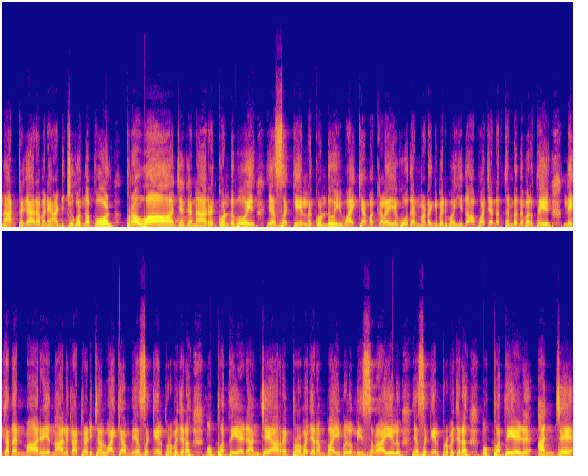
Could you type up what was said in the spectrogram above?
നാട്ടുകാരവനെ അടിച്ചു കൊന്നപ്പോൾ പ്രവാചകൻ ആരെ കൊണ്ടുപോയി? എസക്കേലിനെ കൊണ്ടുപോയി. വായിക്കാം മക്കളെ യഹൂദൻ മടങ്ങി വരുമ്പോൾ ഇതാ വചനത്തിന്റെ നിവർത്തി. നിഖതന്മാരെ നാല് കാറ്റടിച്ചാൽ വായിക്കാം. എസക്കേൽ പ്രവചനം മുപ്പത്തിയേഴ് അഞ്ച് ആറ്. പ്രവചനം ബൈബിളും ഇസ്രായേലും. എസക്കേൽ പ്രവചനം മുപ്പത്തിയേഴ് അഞ്ച്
